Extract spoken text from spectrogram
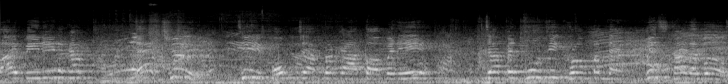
ปลายปีนี้นะครับ และชื่อที่ผมจะประกาศต่อไปนี้ จะเป็นผู้ที่ครองตำแหน่ง Miss Thailand World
